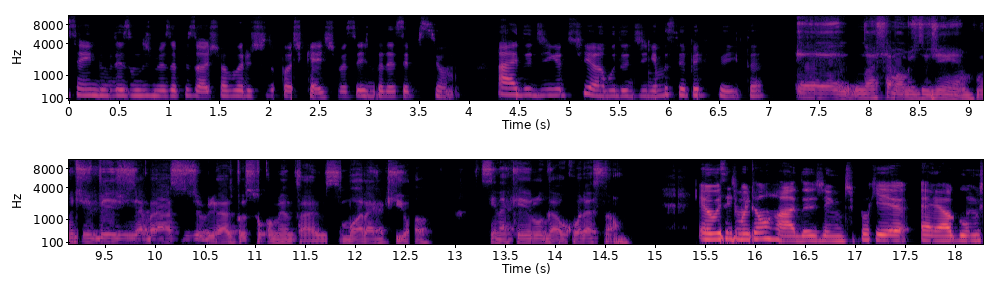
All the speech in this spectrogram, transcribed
Sem dúvidas, um dos meus episódios favoritos do podcast. Vocês nunca decepcionam. Ai, Dudinha, eu te amo, Dudinha. Você é perfeita. É, nós chamamos DM. Muitos beijos e abraços e obrigado pelo seu comentário. Você mora aqui, ó. Aqui naquele lugar, o coração. Eu me sinto muito honrada, gente, porque é, alguns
